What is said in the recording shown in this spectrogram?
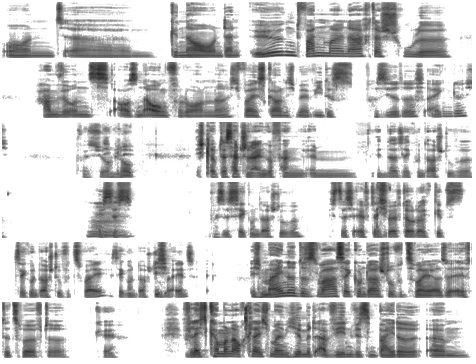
Und ähm, genau, und dann irgendwann mal nach der Schule haben wir uns aus den Augen verloren. Ne? Ich weiß gar nicht mehr, wie das passiert ist eigentlich. Weiß ich auch Ich nicht. glaube, Ich glaube, das hat schon angefangen im, in der Sekundarstufe. Ist das, was ist Sekundarstufe? Ist das 11. Ich- 12. oder gibt es Sekundarstufe 2, Sekundarstufe Ich- 1? ich meine, das war Sekundarstufe 2, also 11.12. Okay. Vielleicht kann man auch gleich mal hiermit erwähnen, wir sind beide ähm,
